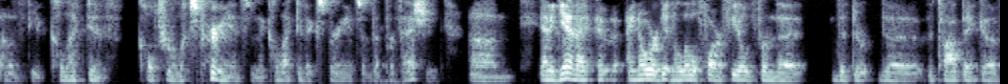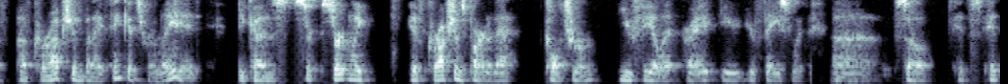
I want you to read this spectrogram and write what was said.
of the collective cultural experience and the collective experience of the profession. Um, and again, I, I know we're getting a little far field from the, the, the, the topic of, of corruption, but I think it's related because cer- certainly if corruption's part of that culture, you feel it, right? You, are faced with it. Uh, so it's, it,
